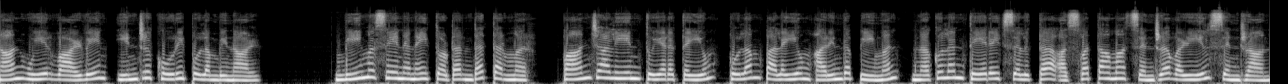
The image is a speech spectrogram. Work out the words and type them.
நான் உயிர் வாழ்வேன் என்று கூறி புலம்பினாள். பீமசேனனை தொடர்ந்த தர்மர். பாஞ்சாலியின் துயரத்தையும் புலம் பலையும் அறிந்த பீமன் நகுலன் தேரைச் செலுத்த அஸ்வத்தாமா சென்ற வழியில் சென்றான்.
